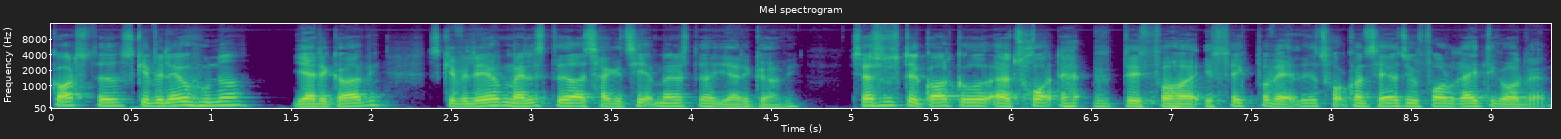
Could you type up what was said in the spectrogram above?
godt sted. Skal vi lave 100? Ja, det gør vi. Skal vi lave dem alle steder og targetere dem alle steder? Ja, det gør vi. Så jeg synes, det er godt gået, og jeg tror, det får effekt på valget. Jeg tror, konservativt får et rigtig godt valg.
